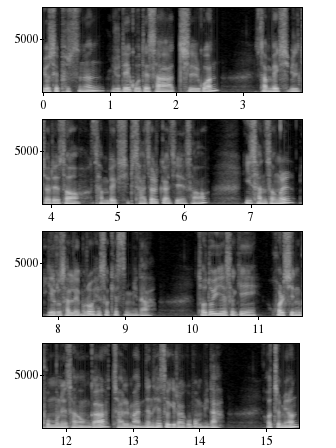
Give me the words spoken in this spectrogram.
요세푸스는 유대 고대사 7권 311절에서 314절까지 해서 이 산성을 예루살렘으로 해석했습니다. 저도 이 해석이 훨씬 본문의 상황과 잘 맞는 해석이라고 봅니다. 어쩌면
